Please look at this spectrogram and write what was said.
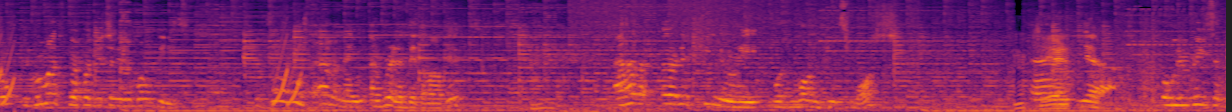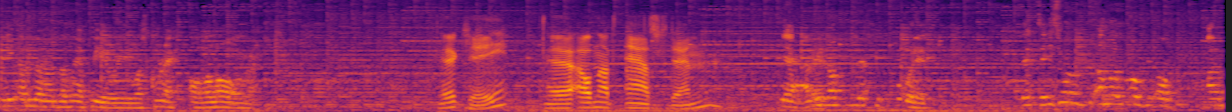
So, it reminds me of what you said in One Piece. Before I watched anime, I read a bit about it. I had an early theory what One Piece was. Okay. And yeah, only recently I learned that my theory was correct all along. Okay. Uh, I'll not ask then. Yeah, I will not let you spoil it. Let's say it's one of another of, of I'm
